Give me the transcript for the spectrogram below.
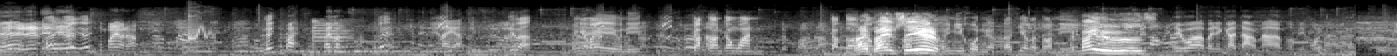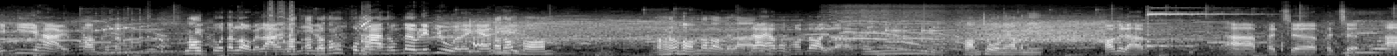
man เดี๋ยวๆๆเฮ้ยเฮ้ยเฮ้ย ผมไปก่อนครับ เฮ้ยไปไปก่อนเฮ้ยนี่อะไรอะนี่แหละเป็นไงบ้างเอวันนี้กับตอนกลางวันกับตอน Bye กลาง bye, วัน see you ตอนที่ยังไม่มีคนกันแล้วเที่ยวกับตอนนี้ Bye, dudes. เรียกว่าบรรยากาศต่างมากพอมีคนโอ้โห ที่พี่หายตอนผมแบบเรา เตรียมตัวตลอดเวลาเลยนะเราพี่เราต้องผมเราทานต้องผมเติมลิฟต์อยู่อะไรอย่างเงี้ยเราต้องพี่พร้อม เราต้องพร้อมตลอดเวลาได้ครับผมพร้อมตลอดอยู่แล้วครับไอ้นี่พร้อมโชว์ไหมครับวันนี้ พร้อมไปเหรอครับอ่าพัชเชอพัชเชออ่า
